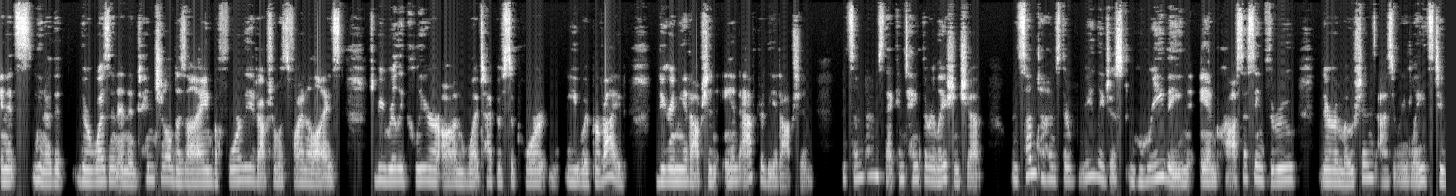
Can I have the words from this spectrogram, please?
And it's, you know, that there wasn't an intentional design before the adoption was finalized to be really clear on what type of support you would provide during the adoption and after the adoption. And sometimes that can taint the relationship. And sometimes they're really just grieving and processing through their emotions as it relates to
